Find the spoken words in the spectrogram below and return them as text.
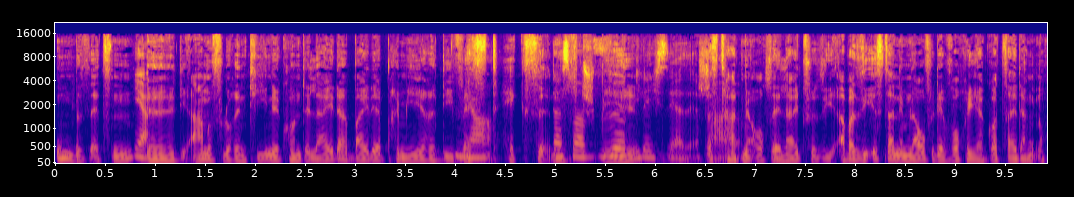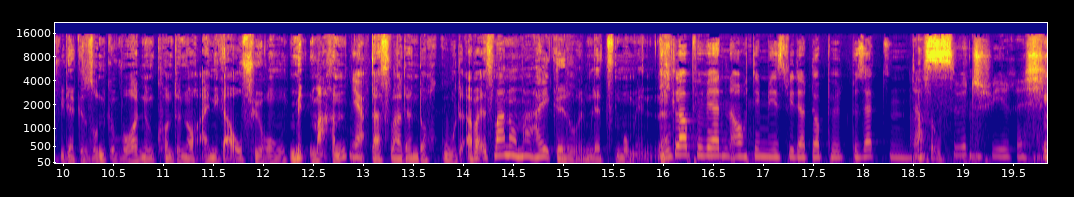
umbesetzen. Ja. Äh, die arme Florentine konnte leider bei der Premiere die Ja, Westhexe das nicht war spielen. wirklich sehr, sehr Das schade. tat mir auch sehr leid für sie. Aber sie ist dann im Laufe der Woche ja Gott sei Dank noch wieder gesund geworden und konnte noch einige Aufführungen mitmachen. Ja. Das war dann doch gut. Aber es war noch mal heikel so im letzten Moment. Ne? Ich glaube, wir werden auch demnächst wieder doppelt besetzen. Das wird schwierig.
